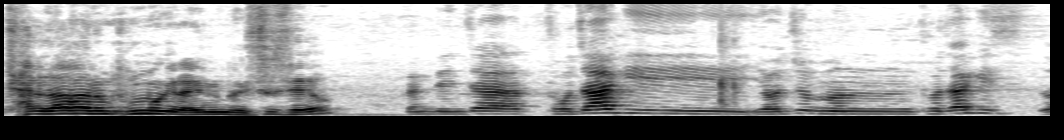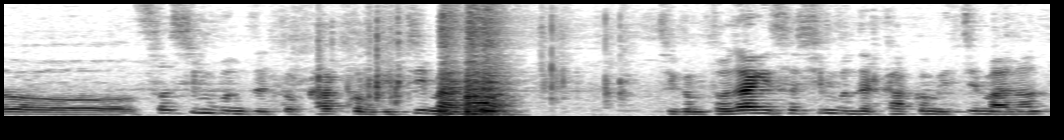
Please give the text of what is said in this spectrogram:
잘 나가는 품목이라 이런 거 있으세요? 근데 이제 도자기 요즘은 도자기 어, 서신 분들도 가끔 있지만은 지금 도자기 서신 분들 가끔 있지만은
